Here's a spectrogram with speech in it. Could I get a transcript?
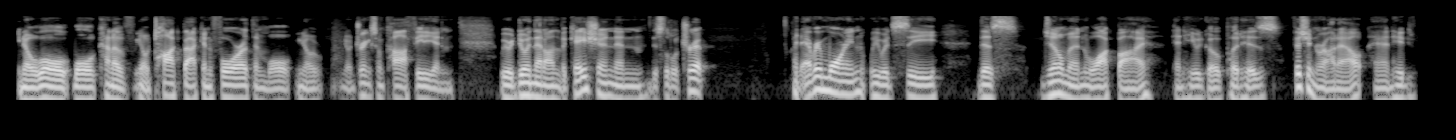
you know we'll we'll kind of you know talk back and forth and we'll you know you know drink some coffee and we were doing that on vacation and this little trip and every morning we would see this gentleman walk by and he would go put his fishing rod out and he'd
